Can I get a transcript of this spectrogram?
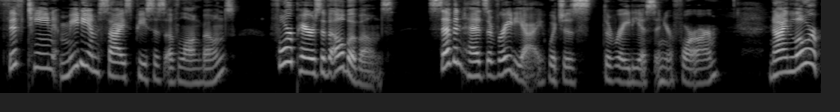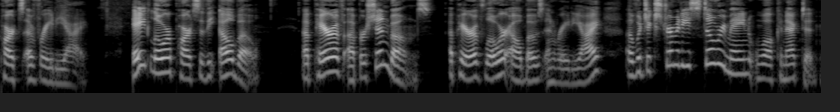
15 medium sized pieces of long bones. Four pairs of elbow bones. Seven heads of radii, which is the radius in your forearm. Nine lower parts of radii. Eight lower parts of the elbow. A pair of upper shin bones. A pair of lower elbows and radii, of which extremities still remain well connected.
